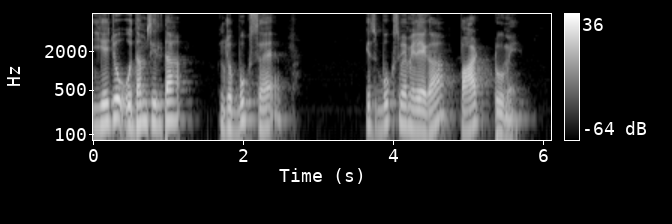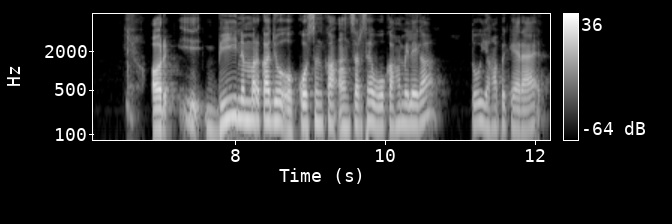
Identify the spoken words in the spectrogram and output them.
ये जो उद्यमशीलता जो बुक्स है, इस बुक्स में मिलेगा पार्ट टू में। और बी नंबर का जो क्वेश्चन का आंसर है, वो कहाँ मिलेगा? तो यहाँ पे कह रहा है,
